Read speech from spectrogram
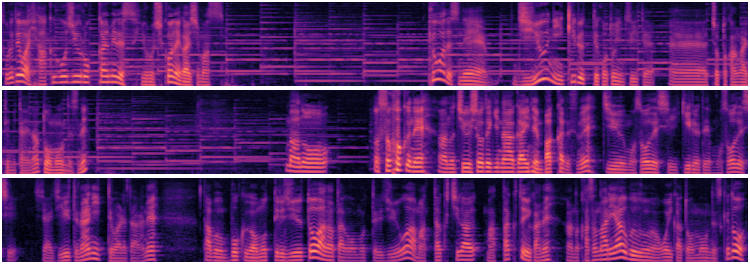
それでは156回目です。よろしくお願いします。今日はですね自由に生きるってことについて、えー、ちょっと考えてみたいなと思うんですね。まああのすごくね、あの、抽象的な概念ばっかですね。自由もそうですし、生きるでもそうですし、じゃあ自由って何って言われたらね、多分僕が思ってる自由とあなたが思ってる自由は全く違う、全くというかね、あの、重なり合う部分は多いかと思うんですけど、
